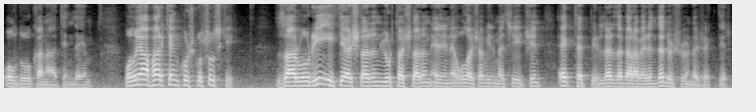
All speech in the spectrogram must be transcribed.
olduğu kanaatindeyim. Bunu yaparken kuşkusuz ki zaruri ihtiyaçların yurttaşların eline ulaşabilmesi için ek tedbirler de beraberinde düşünülecektir.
